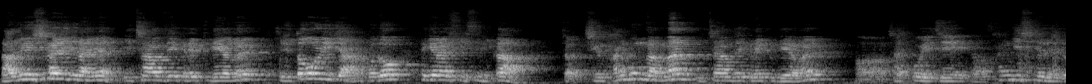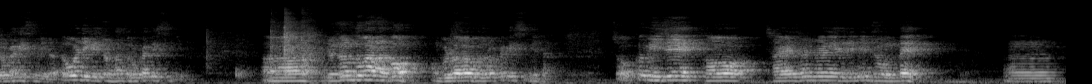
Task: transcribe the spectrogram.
나중에 시간이 지나면 2차 함수의 그래프 개형을 굳이 떠올리지 않고도 해결할 수 있으니까 저 지금 당분간만 2차 함수의 그래프 개형을 어, 자꾸 이제 어, 상기시켜 드리도록 하겠습니다. 떠올리게 좀 하도록 하겠습니다. 어, 이 정도만 하고 물러가 보도록 하겠습니다. 조금 이제 더 잘 설명해 드리면 좋은데 음,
